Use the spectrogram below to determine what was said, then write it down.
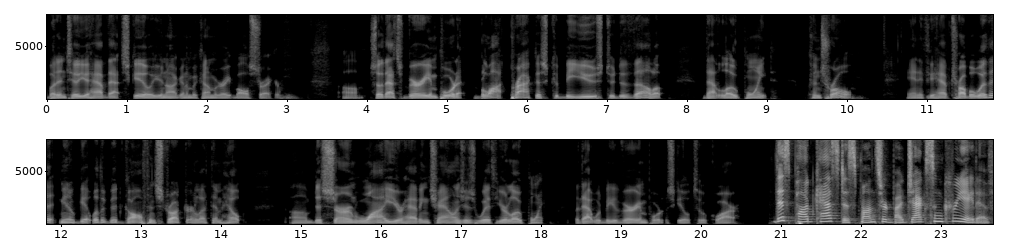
but until you have that skill, you're not going to become a great ball striker. Uh, so that's very important. Block practice could be used to develop that low point control. And if you have trouble with it, you know, get with a good golf instructor and let them help um, discern why you're having challenges with your low point. But that would be a very important skill to acquire. This podcast is sponsored by Jackson Creative,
